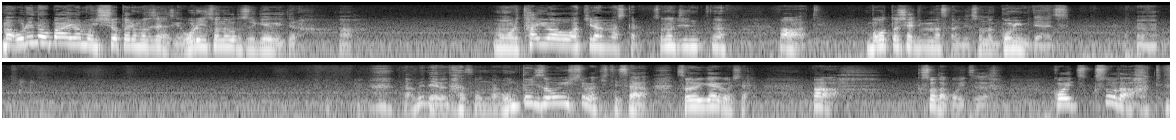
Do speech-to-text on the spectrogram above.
まあ俺の場合はもう一生取り戻せないですけど、俺にそんなことするギャグがいたら、ああもう俺対話を諦めますから。その順、うん、ああって。ぼーっとし始めますからね。そんなゴミみたいなやつ。うん。ダメだよな、そんな。本当にそういう人が来てさ、そういうギャグをして、ああ、クソだこいつ。こいつクソだって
